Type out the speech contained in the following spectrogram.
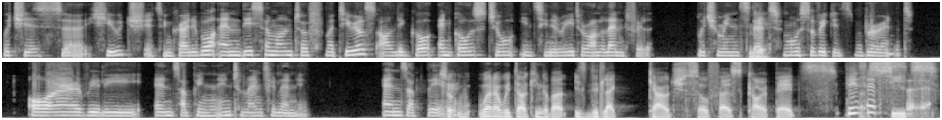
which is uh, huge. It's incredible. And this amount of materials only go and goes to incinerator on landfill, which means okay. that most of it is burned or really ends up in into landfill and ends up there. So, what are we talking about? Is it like couch, sofas, carpets, this uh, is, seats? Uh,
